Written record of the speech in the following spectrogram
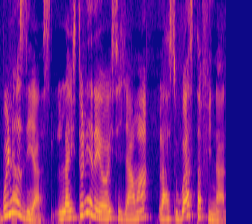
Buenos días, la historia de hoy se llama La subasta final.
